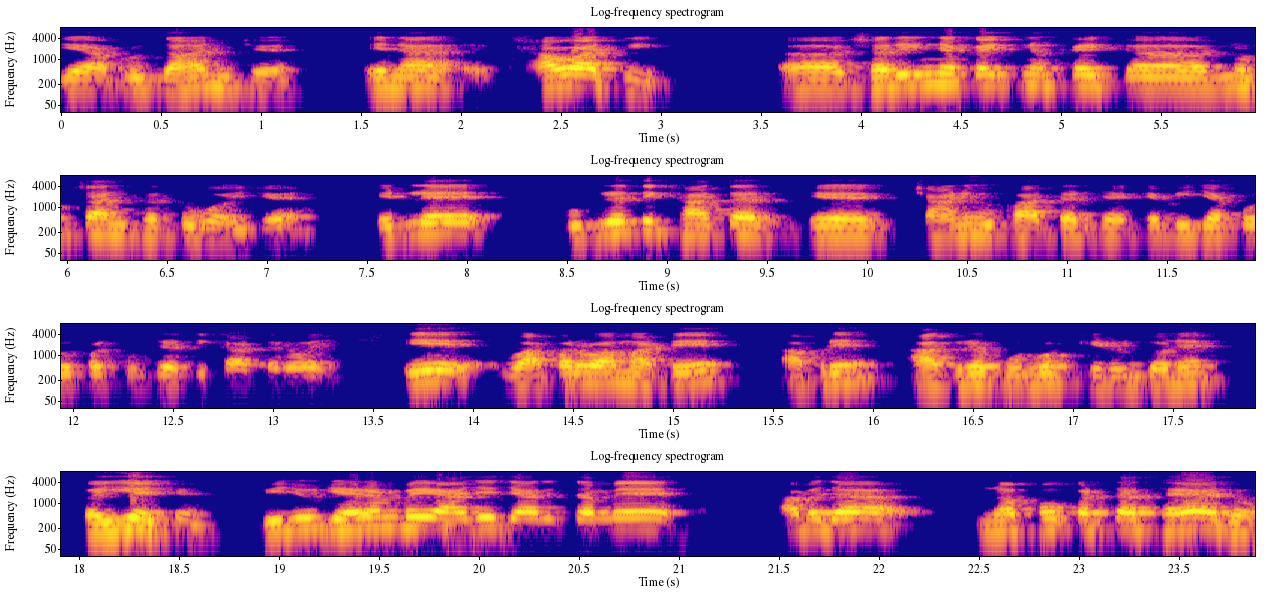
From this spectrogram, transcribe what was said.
જે આપણું ધાન છે, એના ખાવાથી શરીરને કંઈક ને કંઈક નુકસાન થતું હોય છે. એટલે કુદરતી ખાતર જે છાણિયું ખાતર છે કે બીજા કોઈ પણ કુદરતી ખાતર હોય, એ વાપરવા માટે આપણે આગ્રહપૂર્વક ખેડૂતોને કહીએ છીએ. બીજું, જયરામભાઈ, આજે જ્યારે તમે આ બધા નફો કરતા થયા છો,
